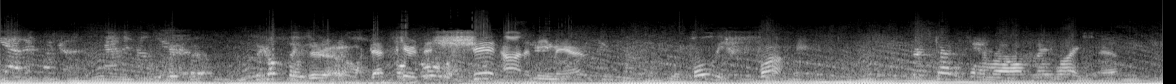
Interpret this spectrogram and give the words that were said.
yeah, there's like a rabbit. There's a couple things Dude, uh, that scared the shit out of me, man. Holy fuck. Turn the camera off, man. Twice, man. Ugh.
